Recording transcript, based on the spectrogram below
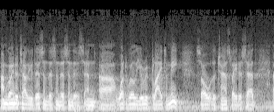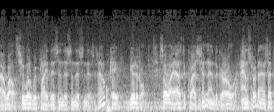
I'm going to tell you this and this and this and this. And uh, what will you reply to me?" So the translator said, uh, "Well, she will reply this and this and this and this." Said, "Okay, beautiful." So I asked the question, and the girl answered, and I said,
